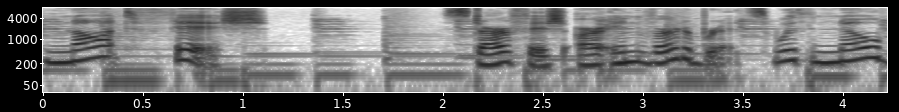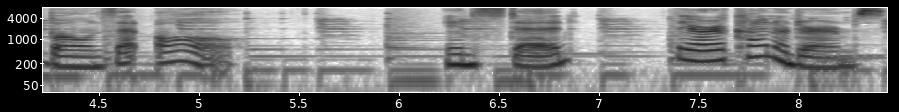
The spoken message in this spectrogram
Not fish. Starfish are invertebrates with no bones at all. Instead, they are echinoderms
